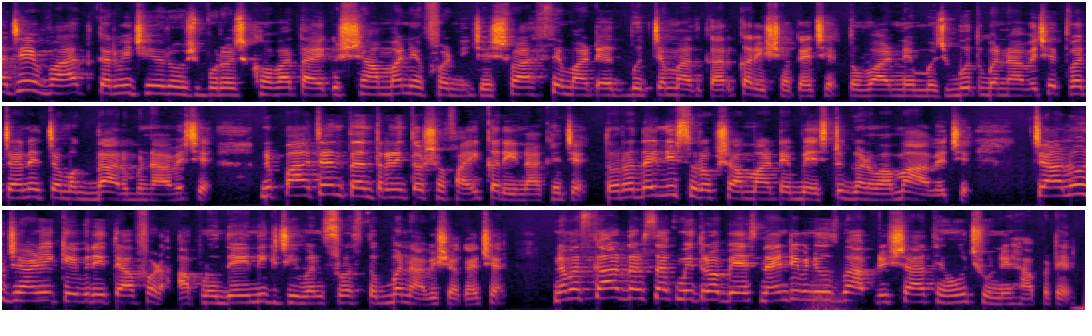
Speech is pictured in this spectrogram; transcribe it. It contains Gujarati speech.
આજે વાત કરવી છે રોજબરોજ ખવાતા એક સામાન્ય ફળની જે સ્વાસ્થ્ય માટે અદ્ભુત ચમત્કાર કરી શકે છે. તો વાળને મજબૂત બનાવે છે, ત્વચાને ચમકદાર બનાવે છે અને પાચન તંત્રની તો સફાઈ કરી નાખે છે. તો હૃદયની સુરક્ષા માટે બેસ્ટ ગણવામાં આવે છે. ચાલો જાણીએ કેવી રીતે આ ફળ આપણું દૈનિક જીવન સ્વસ્થ બનાવી શકે છે. નમસ્કાર દર્શક મિત્રો, બેસ નાઇન્ટી ન્યૂઝમાં આપની સાથે હું છું નેહા પટેલ.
